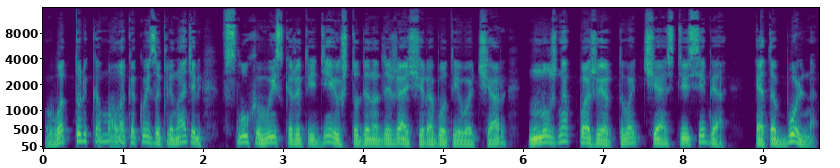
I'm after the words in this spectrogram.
Вот только мало какой заклинатель вслух выскажет идею, что для надлежащей работы его чар нужно пожертвовать частью себя. Это больно,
